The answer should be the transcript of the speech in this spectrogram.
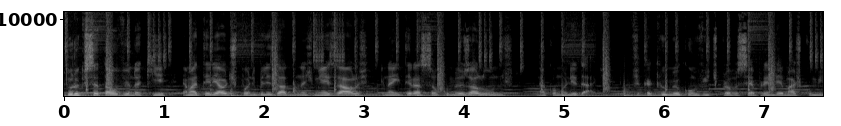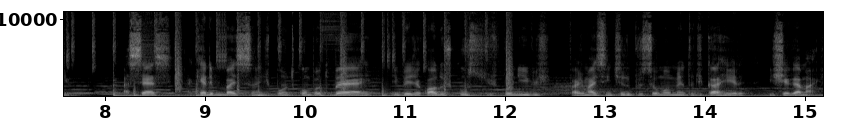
Tudo que você está ouvindo aqui é material disponibilizado nas minhas aulas e na interação com meus alunos na comunidade. Fica aqui o meu convite para você aprender mais comigo. Acesse academybysand.com.br e veja qual dos cursos disponíveis faz mais sentido para o seu momento de carreira e chega mais.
